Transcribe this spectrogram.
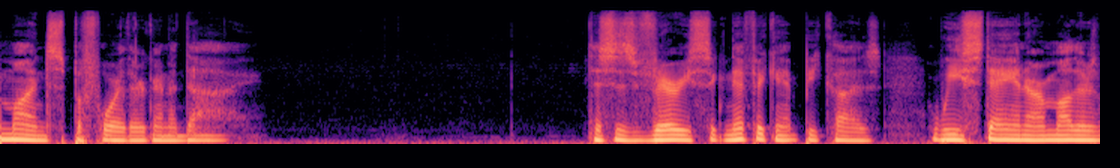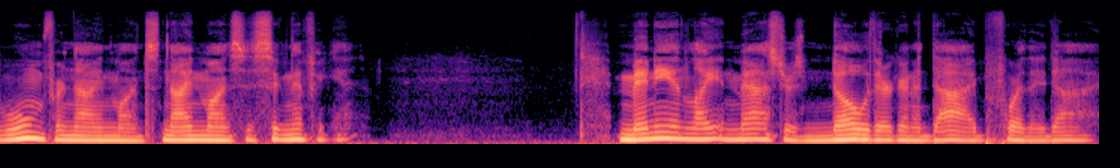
months before they're going to die. This is very significant because we stay in our mother's womb for nine months. Nine months is significant. Many enlightened masters know they're going to die before they die.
